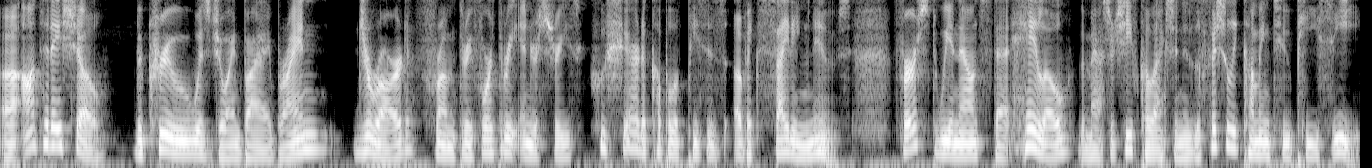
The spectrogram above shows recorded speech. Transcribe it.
uh, on today's show, the crew was joined by Brian Jarrard from 343 Industries, who shared a couple of pieces of exciting news. First, we announced that Halo, the Master Chief Collection, is officially coming to PC.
